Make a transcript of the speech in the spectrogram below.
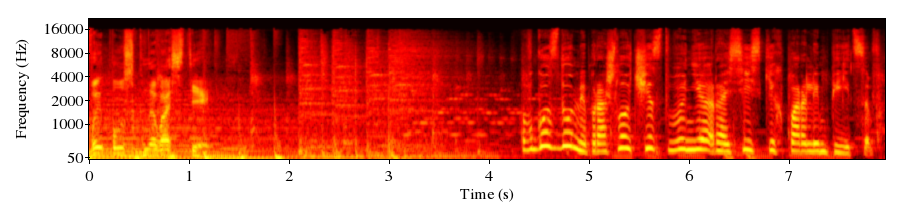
Выпуск новостей. В Госдуме прошло чествование российских паралимпийцев.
